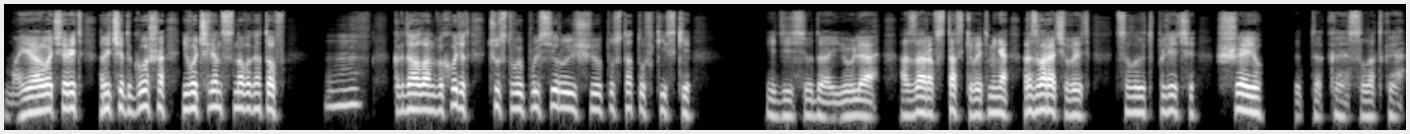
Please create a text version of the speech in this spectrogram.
Моя очередь, рычит Гоша, его член снова готов. Когда Алан выходит, чувствую пульсирующую пустоту в киске. «Иди сюда, Юля!» Азаров стаскивает меня, разворачивает, целует плечи, шею. «Ты такая сладкая,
